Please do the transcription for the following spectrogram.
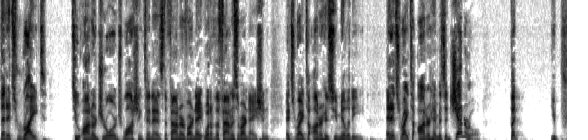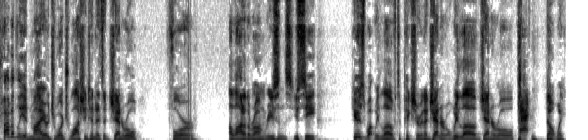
that it's right to honor George Washington as the founder of our nation, one of the founders of our nation. It's right to honor his humility and it's right to honor him as a general. But you probably admire George Washington as a general for a lot of the wrong reasons. You see, here's what we love to picture in a general. We love General Patton, don't we?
